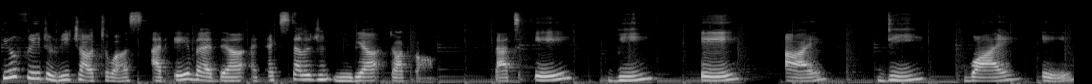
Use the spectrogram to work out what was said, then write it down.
feel free to reach out to us at avaidya at xtelligentmedia.com. That's A V A I D Y A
